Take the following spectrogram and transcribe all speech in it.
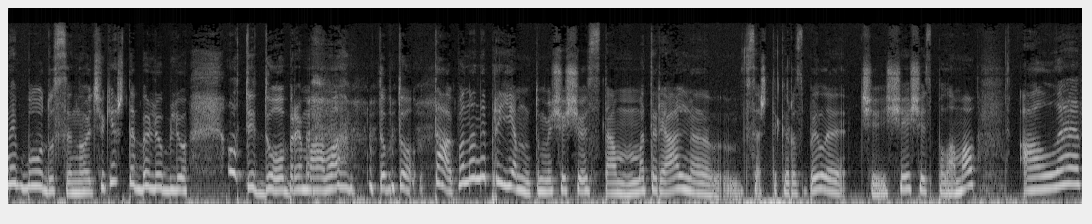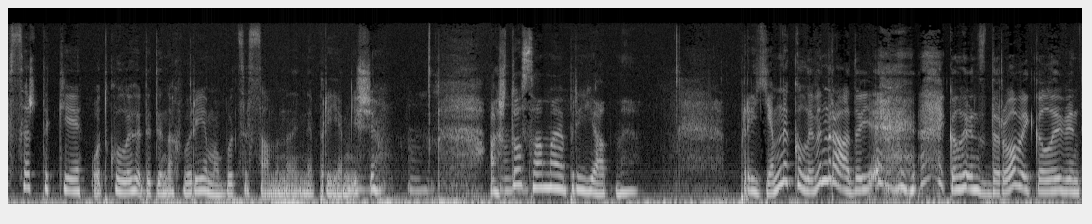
Не буду, синочок, я ж тебе люблю. От і добре, мама. Тобто, так, воно неприємно, тому що щось там матеріальне все ж таки розбили, чи ще щось поламав. Але все ж таки, от коли дитина хворіє, мабуть, це саме найнеприємніше. а что самое приятное? Приємне, коли він радує, коли він здоровий, коли він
